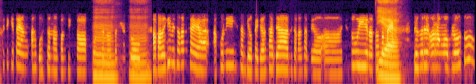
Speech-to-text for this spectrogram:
Jadi kita yang ah bosan nonton TikTok, bosan Hmm, nonton YouTube. hmm. Apalagi misalkan kayak aku nih sambil pegang sadar, misalkan sambil eh, nyusuin atau apa Iya. kayak dengerin orang ngobrol tuh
